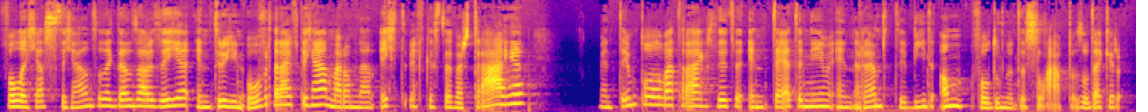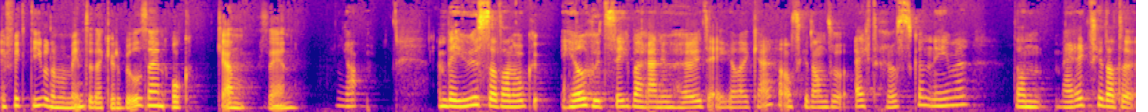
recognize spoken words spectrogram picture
volle gas te gaan, zoals ik dan zou zeggen, en terug in overdrive te gaan, maar om dan echt even te vertragen mijn tempo wat trager zetten en tijd te nemen en ruimte te bieden om voldoende te slapen. Zodat ik er effectief op de momenten dat ik er wil zijn, ook kan zijn. Ja. En bij u is dat dan ook heel goed zichtbaar aan uw huid eigenlijk. Hè? Als je dan zo echt rust kunt nemen, dan merk je dat de,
